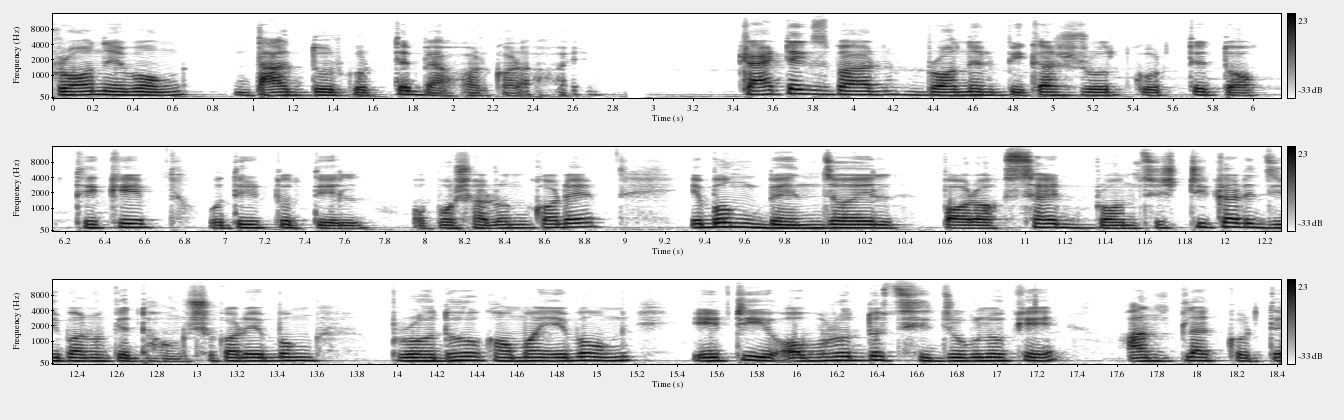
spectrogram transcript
ব্রণ এবং দাগ দূর করতে ব্যবহার করা হয়। ট্রাইটেক্স বার ব্রণের বিকাশ রোধ করতে ত্বক থেকে অতিরিক্ত তেল অপসারণ করে এবং বেনজয়েল পরক্সাইড ব্রণ সৃষ্টিকারী জীবাণুকে ধ্বংস করে এবং প্রোধ কমায় এবং এটি অবরুদ্ধ ছিদ্রগুলোকে আনপ্লাগ করতে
